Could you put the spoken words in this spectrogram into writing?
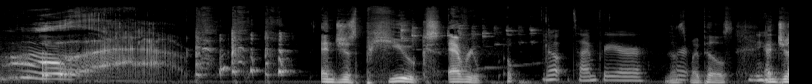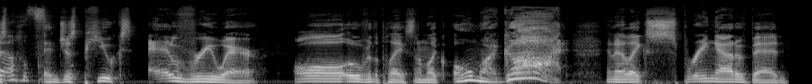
and just pukes every. Oh, Nope, time for your. that's my pills. And just pills. and just pukes everywhere, all over the place. And I'm like, oh my god! And I like spring out of bed,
